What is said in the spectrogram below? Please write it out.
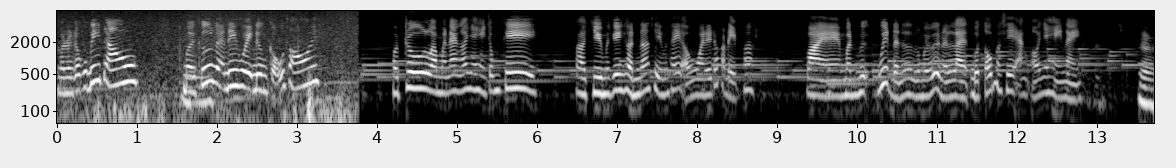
Mình đâu có biết đâu mình cứ là đi quay đường cũ thôi. Hồi trưa là mình ăn ở nhà hàng trong kia. Và chiều mình ghi hình á thì mình thấy ở ngoài đây rất là đẹp ha và mình quyết- định mình quyết định là bữa tối mình sẽ ăn ở nhà hàng này. À,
